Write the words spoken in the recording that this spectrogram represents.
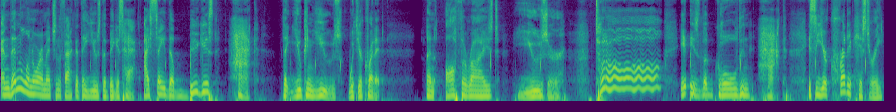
And then Lenora mentioned the fact that they use the biggest hack. I say the biggest hack that you can use with your credit an authorized user. Ta da! It is the golden hack. You see, your credit history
